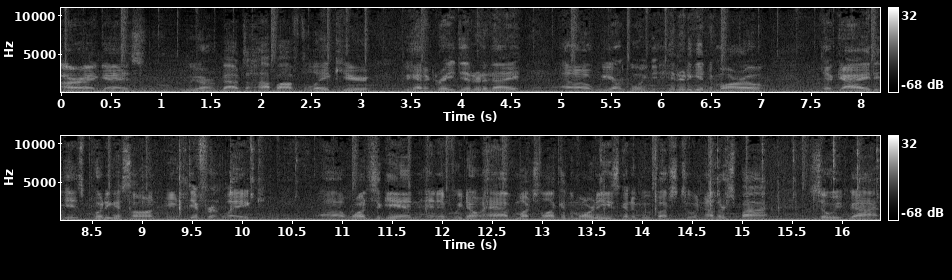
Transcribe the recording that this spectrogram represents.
All right, guys, we are about to hop off the lake here. We had a great dinner tonight. Uh, we are going to hit it again tomorrow. The guide is putting us on a different lake uh, once again, and if we don't have much luck in the morning, he's going to move us to another spot. So we've got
